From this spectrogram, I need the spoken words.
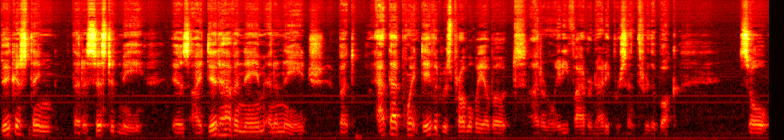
biggest thing that assisted me is I did have a name and an age, but at that point, David was probably about, I don't know, 85 or 90% through the book. So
